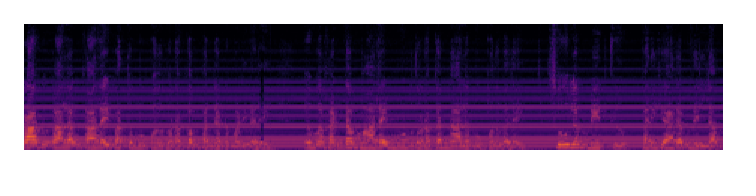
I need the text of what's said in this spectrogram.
ராகு காலம் காலை பத்து முப்பது தொடக்கம் பன்னெண்டு மணி வரை. எமகண்டம் மாலை மூன்று தொடக்கம் நாலு முப்பது வரை. சூலம் மேற்கு பரிகாரம் வெள்ளம்.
